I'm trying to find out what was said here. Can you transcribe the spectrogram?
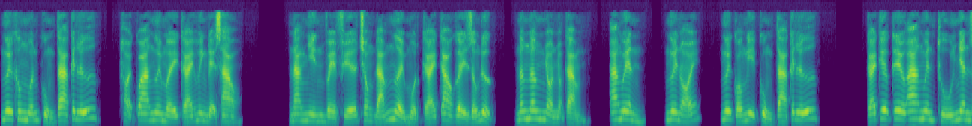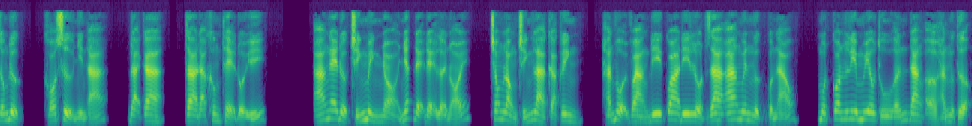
Ngươi không muốn cùng ta kết lữ, hỏi qua ngươi mấy cái huynh đệ sao. Nàng nhìn về phía trong đám người một cái cao gầy giống được, nâng nâng nhọn nhọn cằm, A Nguyên, ngươi nói, ngươi có nghĩ cùng ta kết lữ. Cái kêu kêu A Nguyên thú nhân giống được, khó xử nhìn Á, đại ca, ta đã không thể đổi ý. Á nghe được chính mình nhỏ nhất đệ đệ lời nói, trong lòng chính là cả kinh, hắn vội vàng đi qua đi lột ra A Nguyên ngực quần áo, một con ly miêu thú ấn đang ở hắn ngực thượng.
